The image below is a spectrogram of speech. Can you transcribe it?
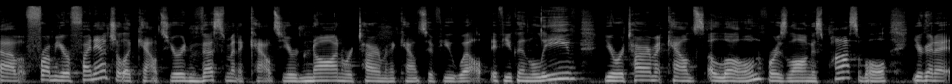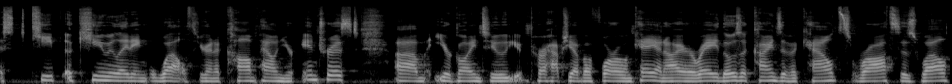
uh, from your financial accounts, your investment accounts, your non retirement accounts, if you will. If you can leave your retirement accounts alone for as long as possible, you're going to keep accumulating wealth. You're going to compound your interest. Um, you're going to perhaps you have a 401k, an IRA, those are kinds of accounts, Roths as well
